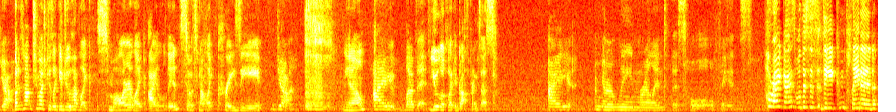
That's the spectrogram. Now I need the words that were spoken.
Yeah. But it's not too much because like you do have like smaller like eyelids, so it's not like crazy, yeah. you know? I love it. You look like a goth princess. I am gonna lean real into this whole phase. Alright guys, well this is the completed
